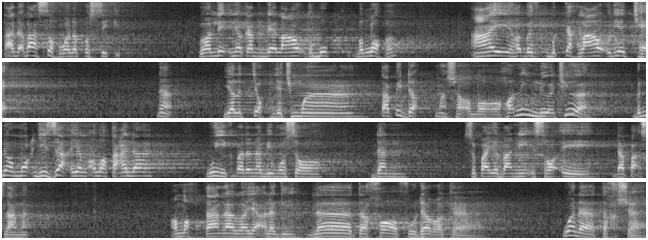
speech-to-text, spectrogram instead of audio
Tak ada basah walaupun sikit. Waliknya kan ada laut terbuk belah air bekas laut dia cek. Nah Ya lecoh je cuma. Tapi tak masya-Allah. Hak ni dia cia. Benda mukjizat yang Allah Taala wi kepada Nabi Musa dan supaya Bani Israel dapat selamat. Allah Taala raya lagi la takhafu daraka wala takhsha.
